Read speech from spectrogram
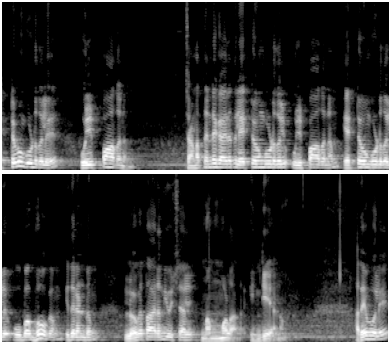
ഏറ്റവും കൂടുതൽ ഉൽപ്പാദനം ചണത്തിന്റെ കാര്യത്തിൽ ഏറ്റവും കൂടുതൽ ഉൽപാദനം ഏറ്റവും കൂടുതൽ ഉപഭോഗം ഇത് രണ്ടും ലോകത്താരെന്ന് ചോദിച്ചാൽ നമ്മളാണ് ഇന്ത്യയാണ്. അതേപോലെ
